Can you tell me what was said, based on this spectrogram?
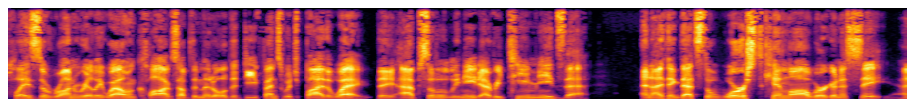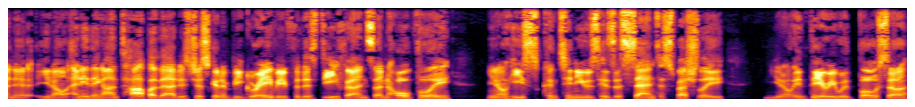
plays the run really well and clogs up the middle of the defense, which, by the way, they absolutely need. Every team needs that. And I think that's the worst Kinlaw we're going to see. And, it, you know, anything on top of that is just going to be gravy for this defense. And hopefully, you know, he continues his ascent, especially, you know, in theory with Bosa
